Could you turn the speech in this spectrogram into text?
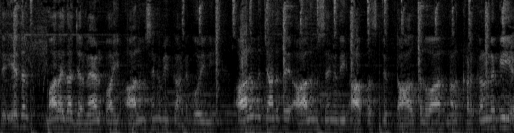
ਤੇ ਇਧਰ ਮਹਾਰਾਜ ਦਾ ਜਰਨੈਲ ਭਾਈ ਆਲਮ ਸਿੰਘ ਵੀ ਘੱਟ ਕੋਈ ਨਹੀਂ। ਆਲਮ ਚੰਦ ਤੇ ਆਲਮ ਸਿੰਘ ਦੀ ਆਪਸ ਵਿੱਚ ਢਾਲ ਤਲਵਾਰ ਨਾਲ ਖੜਕਣ ਲੱਗੀ ਹੈ।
